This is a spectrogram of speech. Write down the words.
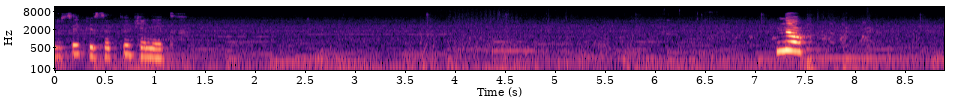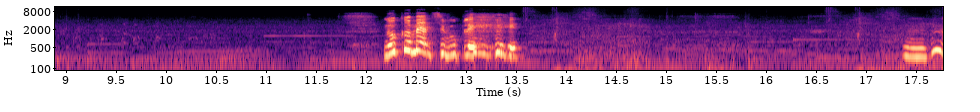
Je sais que ça peut bien être. Non No comment, s'il vous plaît. -hmm.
